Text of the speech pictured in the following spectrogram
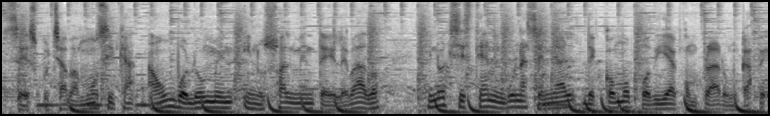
Se escuchaba música a un volumen inusualmente elevado y no existía ninguna señal de cómo podía comprar un café.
